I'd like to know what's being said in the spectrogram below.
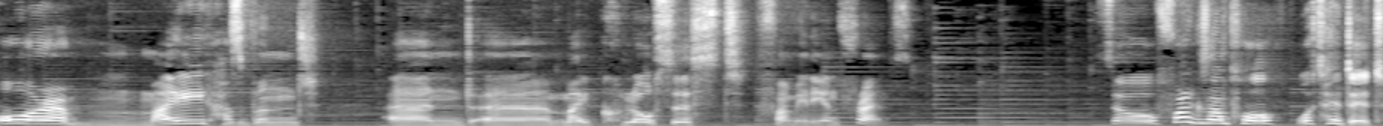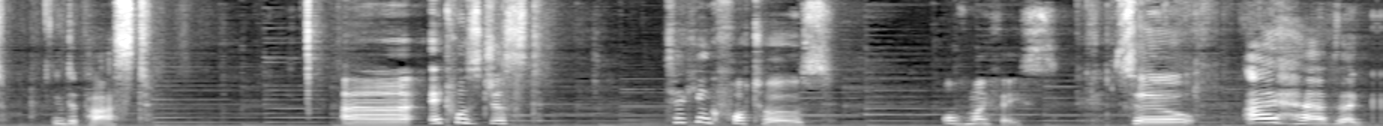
or my husband and uh, my closest family and friends. So, for example, what I did in the past, uh, it was just taking photos of my face. So, I have like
